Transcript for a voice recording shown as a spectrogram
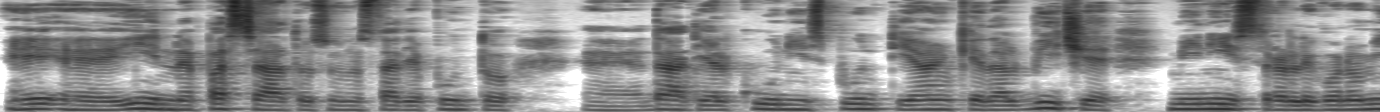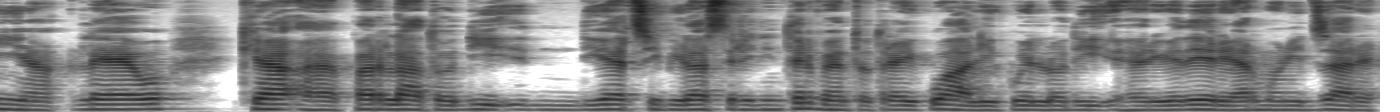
e eh, in passato sono stati appunto eh, dati alcuni spunti anche dal vice ministro all'economia Leo che ha eh, parlato di diversi pilastri di intervento tra i quali quello di eh, rivedere e armonizzare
